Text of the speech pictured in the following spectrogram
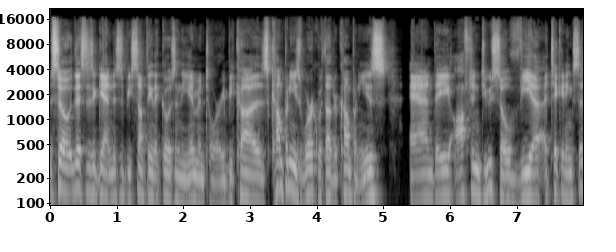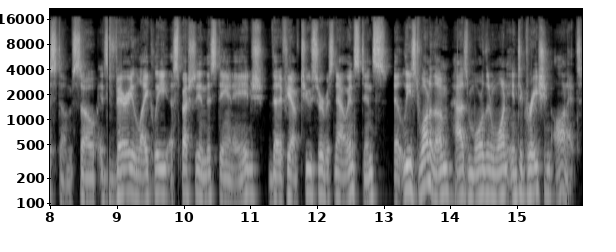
So this is again, this would be something that goes in the inventory because companies work with other companies and they often do so via a ticketing system. So it's very likely, especially in this day and age, that if you have two ServiceNow instance, at least one of them has more than one integration on it.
